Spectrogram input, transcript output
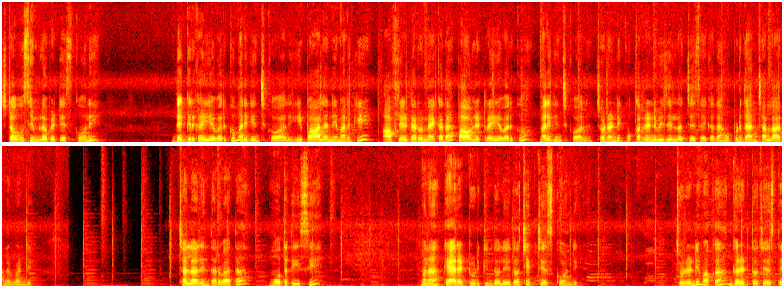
స్టవ్ సిమ్లో పెట్టేసుకొని దగ్గరికి అయ్యే వరకు మరిగించుకోవాలి. ఈ పాలన్నీ మనకి హాఫ్ లీటర్ ఉన్నాయి కదా పావు లీటర్ అయ్యే వరకు మరిగించుకోవాలి. చూడండి కుక్కర్ రెండు విజిల్లు వచ్చేసాయి కదా ఇప్పుడు దాన్ని చల్లారనివ్వండి. చల్లారిన తర్వాత మూత తీసి మన క్యారెట్ ఉడికిందో లేదో చెక్ చేసుకోండి. చూడండి ఒక గరిటతో చేస్తే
